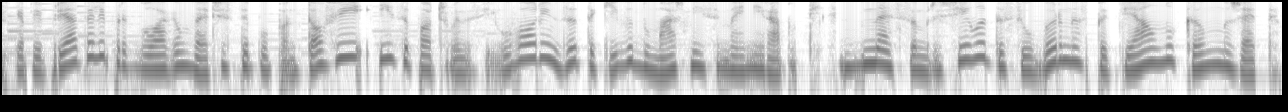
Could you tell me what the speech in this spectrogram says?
скъпи приятели! Предполагам, вече сте по пантофи и започваме да си говорим за такива домашни и семейни работи. Днес съм решила да се обърна специално към мъжете.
